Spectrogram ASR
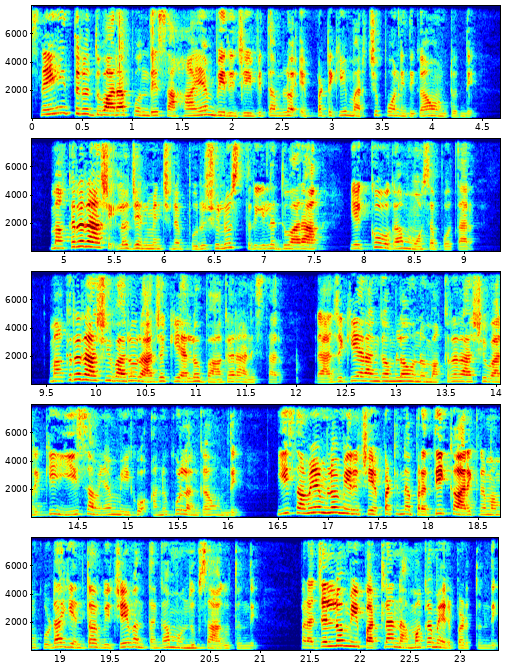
స్నేహితుల ద్వారా పొందే సహాయం వీరి జీవితంలో ఎప్పటికీ మర్చిపోనిదిగా ఉంటుంది. మకర రాశిలో జన్మించిన పురుషులు స్త్రీల ద్వారా ఎక్కువగా మోసపోతారు. మకర రాశి వారు రాజకీయాల్లో బాగా రాణిస్తారు. రాజకీయ రంగంలో ఉన్న మకర రాశి వారికి ఈ సమయం మీకు అనుకూలంగా ఉంది. ఈ సమయంలో మీరు చేపట్టిన ప్రతి కార్యక్రమం కూడా ఎంతో విజయవంతంగా ముందుకు సాగుతుంది. ప్రజల్లో మీ పట్ల నమ్మకం ఏర్పడుతుంది.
